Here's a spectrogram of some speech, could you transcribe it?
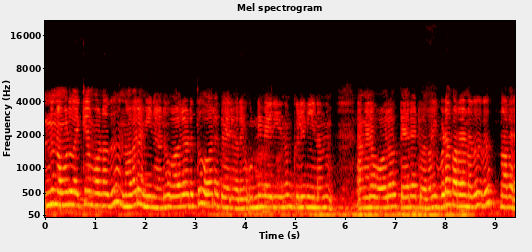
ഇന്ന് നമ്മൾ വയ്ക്കാൻ പോണത് നവര മീനാണ് ഓരോടത്തും ഓരോ പേര് പറയും. ഉണ്ണിമേരിയെന്നും കിളിമീനെന്നും. അങ്ങനെ ഓരോ പേരായിട്ട് പറയും ഇവിടെ പറയണത് ഇത് നവര.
